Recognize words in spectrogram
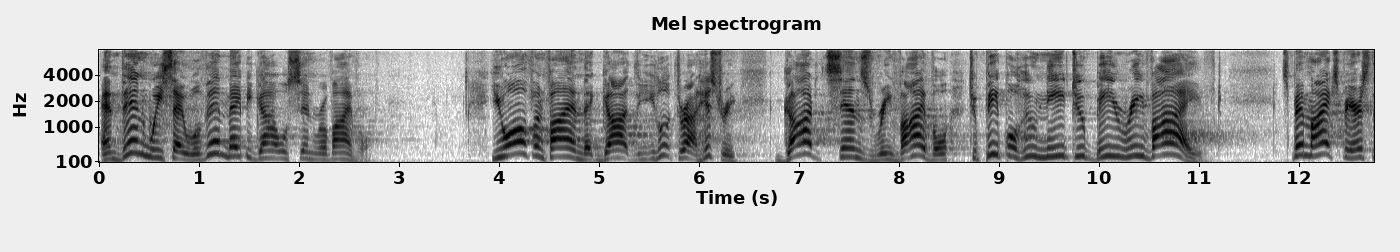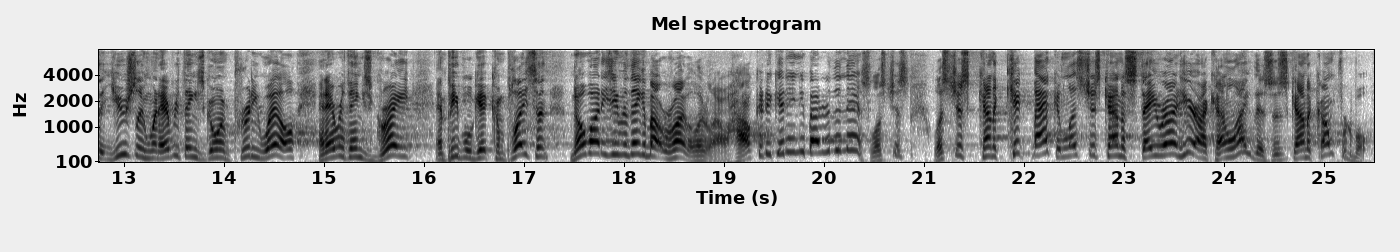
And then we say, well, then maybe God will send revival. You often find that God, you look throughout history, God sends revival to people who need to be revived. It's been my experience that usually when everything's going pretty well and everything's great and people get complacent, nobody's even thinking about revival. They're like, well, how could it get any better than this? Let's just let's just kind of kick back and let's just kind of stay right here. I kind of like this. This is kind of comfortable.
